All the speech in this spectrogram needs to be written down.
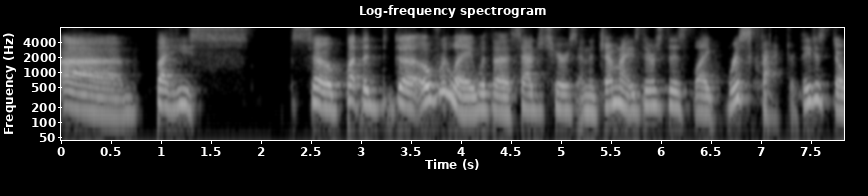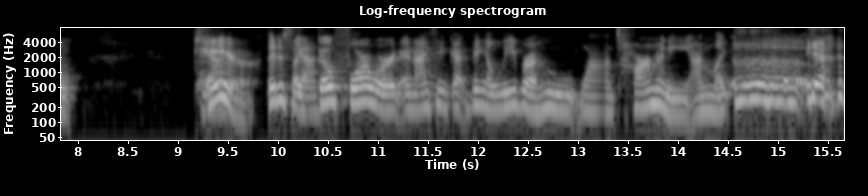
um but he's so but the the overlay with a sagittarius and a gemini is there's this like risk factor they just don't care they just like Yeah. go forward and i think at being a libra who wants harmony i'm like Ugh. Yeah.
